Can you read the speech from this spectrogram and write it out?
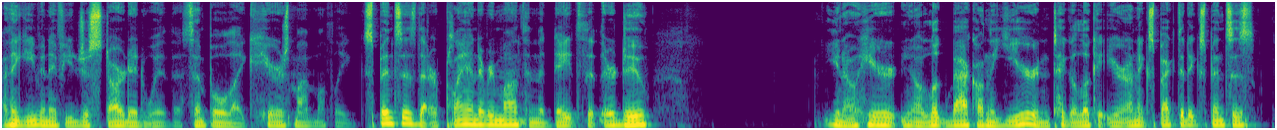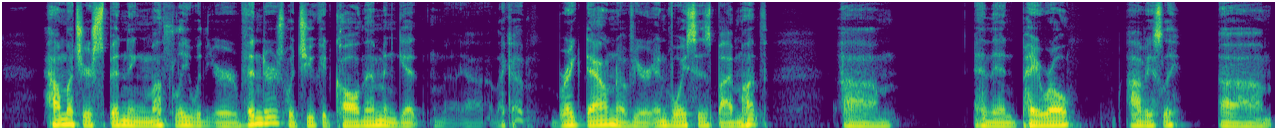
I think even if you just started with a simple, like, here's my monthly expenses that are planned every month and the dates that they're due, you know, here, you know, look back on the year and take a look at your unexpected expenses how much you're spending monthly with your vendors, which you could call them and get uh, like a breakdown of your invoices by month, um, and then payroll, obviously, um,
